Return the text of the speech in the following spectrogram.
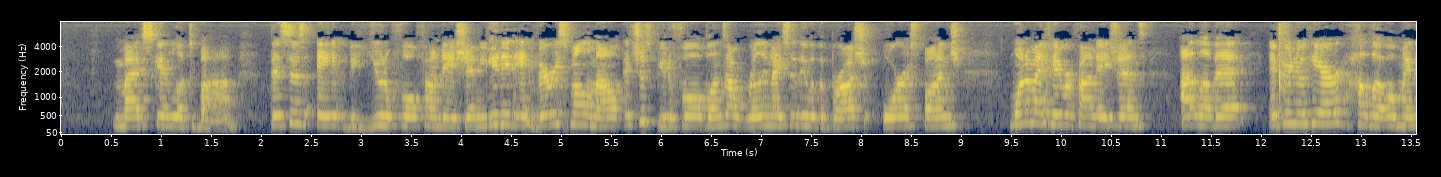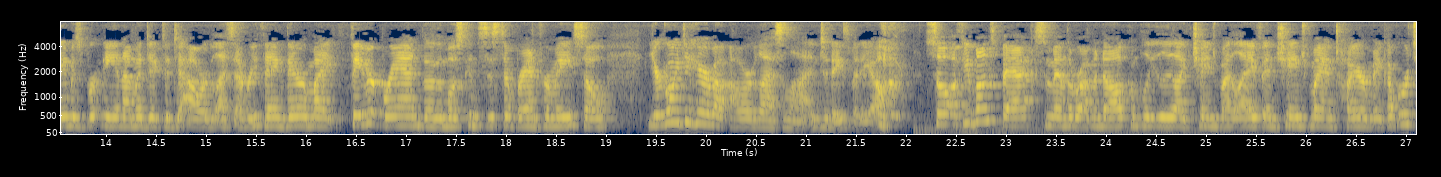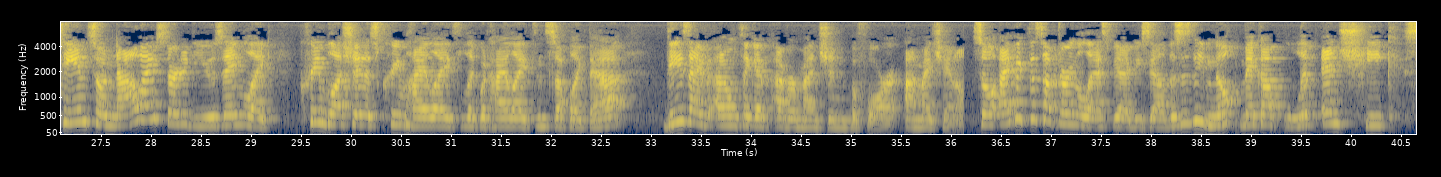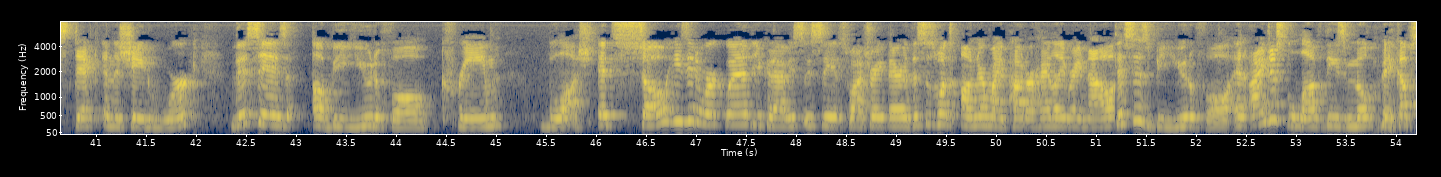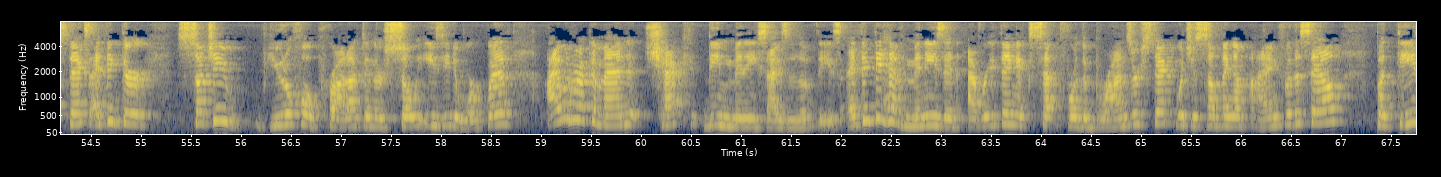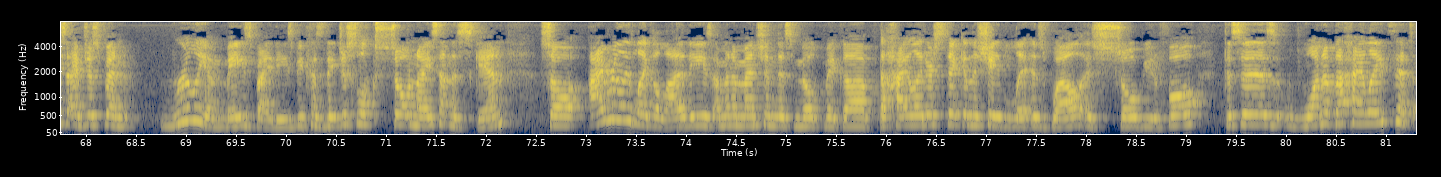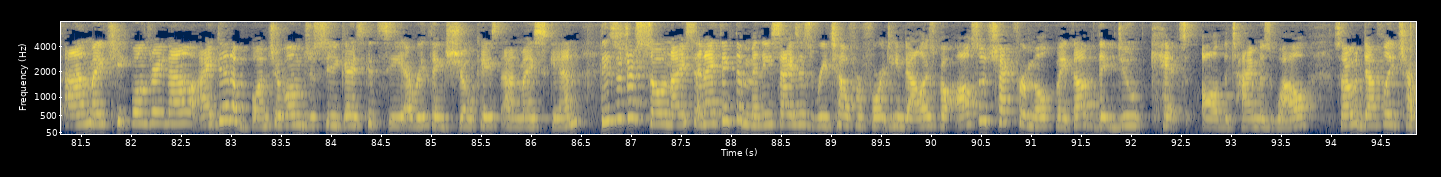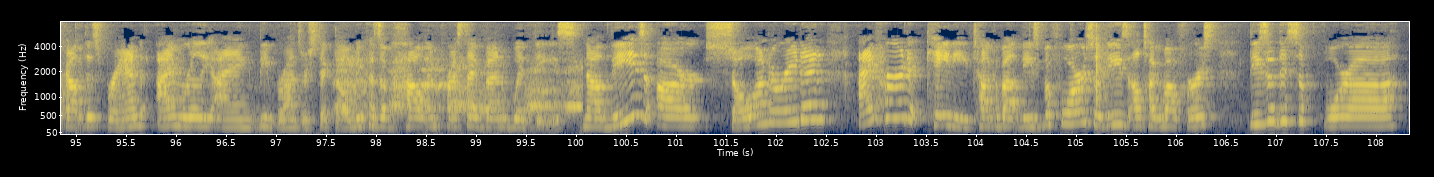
my skin looks bomb. This is a beautiful foundation. You need a very small amount. It's just beautiful. It blends out really nicely with a brush or a sponge. One of my favorite foundations. I love it. If you're new here, hello, my name is Brittany and I'm addicted to Hourglass Everything. They're my favorite brand. They're the most consistent brand for me. So you're going to hear about Hourglass a lot in today's video. so a few months back, Samantha Ravndahl completely like changed my life and changed my entire makeup routine. So now I started using like cream blushes, cream highlights, liquid highlights, and stuff like that. These I've, I do not think I've ever mentioned before on my channel. So I picked this up during the last VIB sale. This is the Milk Makeup Lip and Cheek Stick in the shade Work. This is a beautiful cream blush. It's so easy to work with. You could obviously see it swatch right there. This is what's under my powder highlight right now. This is beautiful. And I just love these Milk makeup sticks. I think they're such a beautiful product and they're so easy to work with. I would recommend check the mini sizes of these. I think they have minis in everything except for the bronzer stick, which is something I'm eyeing for the sale. But these, I've just been really amazed by these because they just look so nice on the skin. So I really like a lot of these. I'm going to mention this Milk Makeup. The highlighter stick in the shade Lit as well is so beautiful. This is one of the highlights that's on my cheekbones right now. I did a bunch of them just so you guys could see everything showcased on my skin. These are just so nice and I think the mini sizes retail for $14 but also check for Milk Makeup. They do kits all the time as well. So I would definitely check out this brand. I'm really eyeing the bronzer stick though because of how impressed I've been with these. Now these are so underrated. I've heard Katie talk about these before so these I'll talk about first. These are the Sephora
